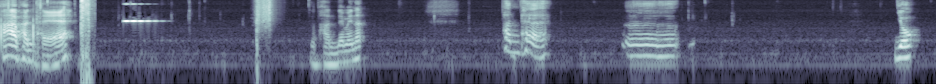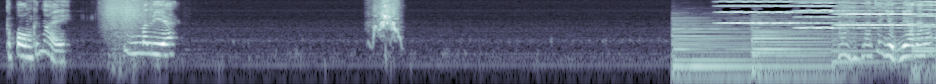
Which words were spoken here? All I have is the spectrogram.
ผ้าพันแผลจะพันได้ไหมนะ พันแผลเอ่อยกกระโปรงขึ้นหน่อย มาเลีย น่าจะหยุดเรือได้แล้ว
